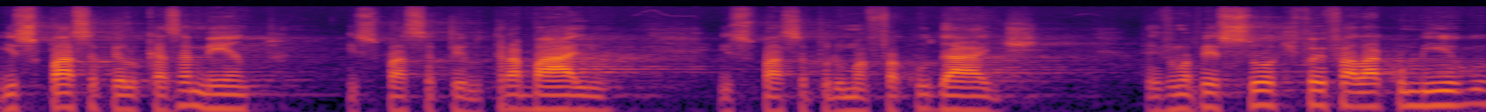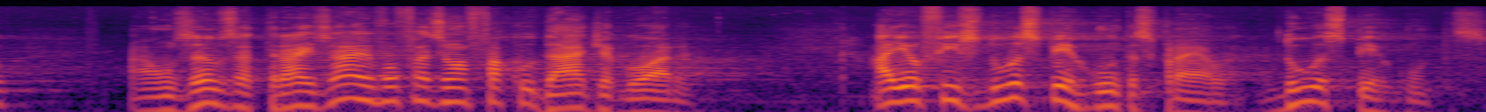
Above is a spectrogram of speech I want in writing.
Isso passa pelo casamento, isso passa pelo trabalho, isso passa por uma faculdade. Teve uma pessoa que foi falar comigo há uns anos atrás: Ah, eu vou fazer uma faculdade agora. Aí eu fiz duas perguntas para ela, duas perguntas.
